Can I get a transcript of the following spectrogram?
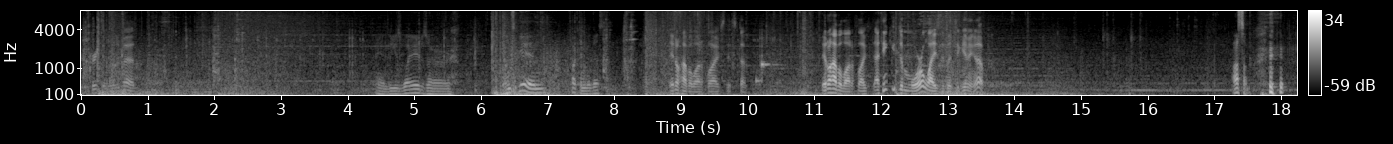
They're creaking really bad. And these waves are once again fucking with us. They don't have a lot of flags. It's done. They don't have a lot of flags. I think you demoralize them into giving up. Awesome.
